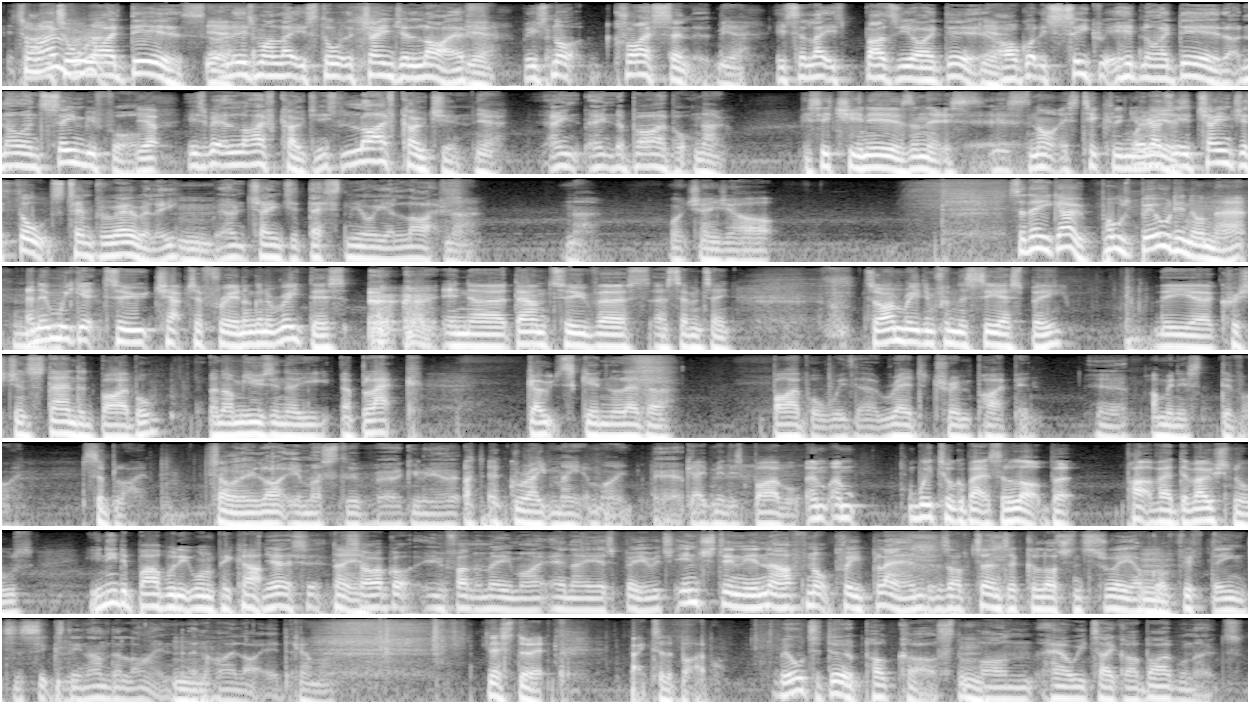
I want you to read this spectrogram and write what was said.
It's all it's over. all isn't ideas. Yeah. And here's my latest thought to change your life. Yeah. But it's not Christ centered. Yeah. It's the latest buzzy idea. Yeah. I've got this secret hidden idea that no one's seen before. Yep. It's a bit of life coaching. It's life coaching. Yeah. Ain't ain't the Bible. No. It's itching ears, isn't it? It's, it's not. It's tickling your Well, ears. it change your thoughts temporarily. It don't change your destiny or your life. No, no, won't change your heart. So there you go. Paul's building on that, and then we get to chapter three, and I'm going to read this in uh, down to verse uh, 17. So I'm reading from the CSB, the uh, Christian Standard Bible, and I'm using a, a black goatskin leather Bible with a red trim piping. Yeah. I mean, it's divine, sublime. Someone who liked you must have uh, given you that. a, a great mate of mine Yeah. gave me this Bible, and, and we talk about this a lot. But part of our devotionals, you need a Bible that you want to pick up. Yeah. Don't you? so I've got in front of me my NASB, which interestingly enough, not pre-planned, as I've turned to Colossians 3, I've got 15 to 16 underlined and highlighted. Come on, let's do it. Back to the Bible. We ought to do a podcast Mm. on how we take our Bible notes.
